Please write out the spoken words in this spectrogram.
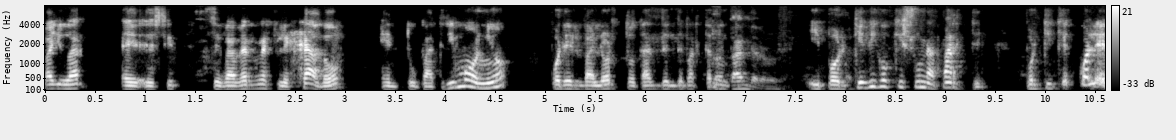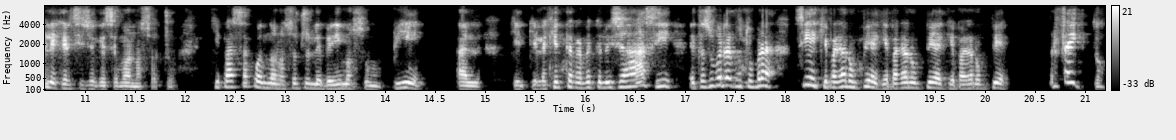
va a ayudar, eh, es decir, se va a ver reflejado en tu patrimonio por el valor total del departamento. ¿Y por qué digo que es una parte? Porque ¿qué, ¿cuál es el ejercicio que hacemos nosotros? ¿Qué pasa cuando nosotros le pedimos un pie al que, la gente de repente le dice, ah, sí, está súper acostumbrada, sí, hay que pagar un pie, hay que pagar un pie, hay que pagar un pie. Perfecto,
